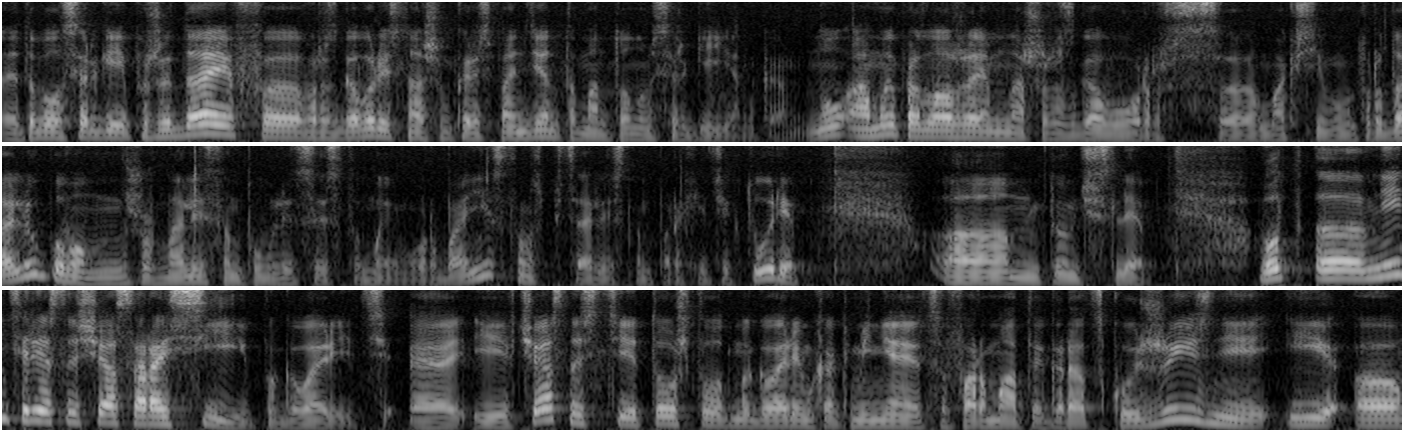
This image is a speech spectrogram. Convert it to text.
Это был Сергей Пожидаев э, в разговоре с нашим корреспондентом Антоном Сергеенко. Ну, а мы продолжаем наш разговор с Максимом Трудолюбовым, журналистом, публицистом и урбанистом, специалистом по архитектуре эм, в том числе. Вот э, мне интересно сейчас о России поговорить. Э, и в частности, то, что вот мы говорим, как меняются форматы городской жизни и э,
